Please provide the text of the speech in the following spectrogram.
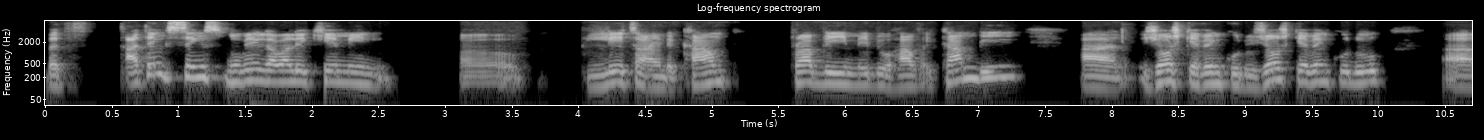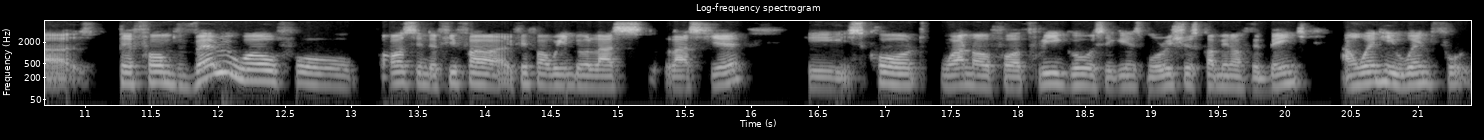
But I think since Moumi Ngamaleu came in uh, later in the camp, probably maybe we'll have Ekambi and George Kevin Nkoudou. George Kevin Nkoudou uh, performed very well for us in the FIFA FIFA window last last year. he scored one of uh, three goals against Mauritius coming off the bench. And when he went for,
